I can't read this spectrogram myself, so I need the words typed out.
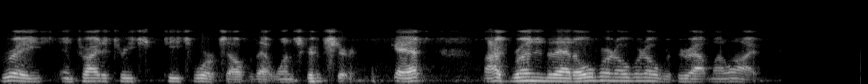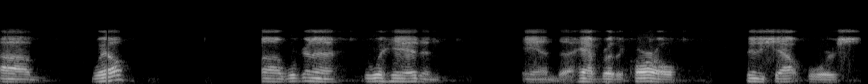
grace and try to teach teach works off of that one scripture. Okay, that's I've run into that over and over and over throughout my life. Um, well, uh, we're going to go ahead and and uh, have Brother Carl finish out for us,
